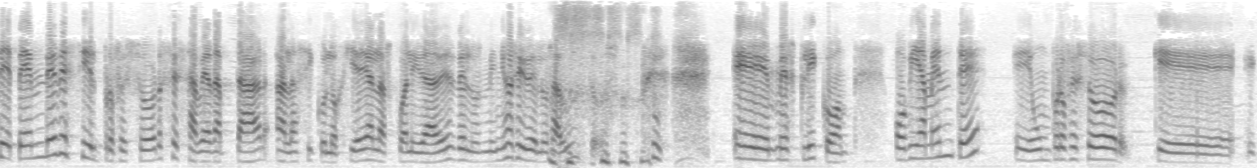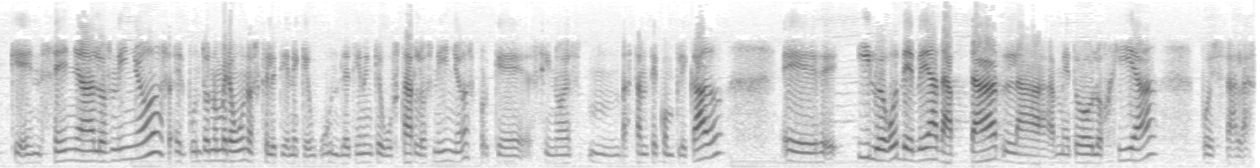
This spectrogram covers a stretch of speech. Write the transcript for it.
Depende de si el profesor se sabe adaptar a la psicología y a las cualidades de los niños y de los adultos. Eh, me explico. Obviamente, eh, un profesor que, enseña a los niños, el punto número uno es que le, tiene que le tienen que gustar los niños, porque si no es mm, bastante complicado. Eh, y luego debe adaptar la metodología pues a las,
